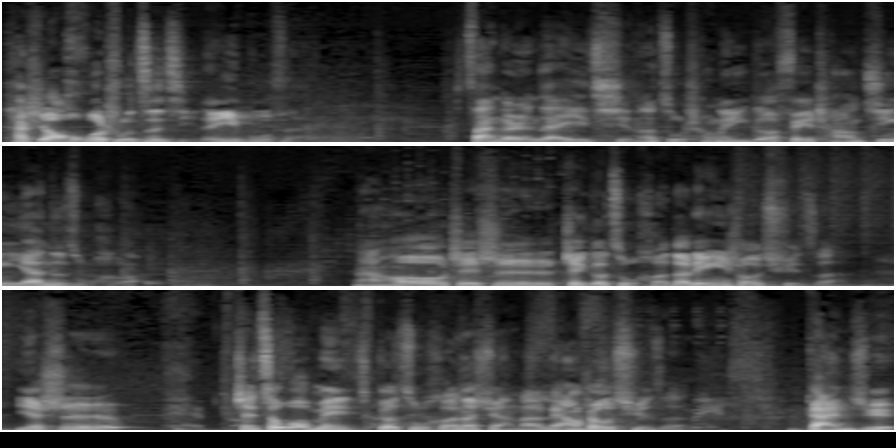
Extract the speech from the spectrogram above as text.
他是要活出自己的一部分。三个人在一起呢，组成了一个非常惊艳的组合。然后这是这个组合的另一首曲子，也是这次我每个组合呢选了两首曲子，感觉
